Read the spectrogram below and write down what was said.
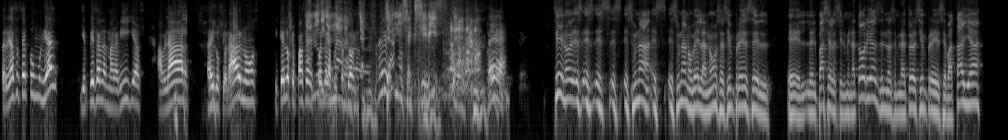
pero ya se acerca un mundial y empiezan las maravillas, a hablar, a ilusionarnos. ¿Y qué es lo que pasa después de la frustración? Ya, nos exhibiste. Sí, no, es, es, es, es, una, es, una novela, ¿no? O sea, siempre es el, el, el pase a las eliminatorias, en las eliminatorias siempre se batalla,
